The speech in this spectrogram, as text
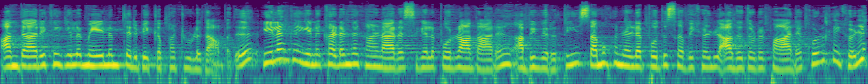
அந்த அறிக்கையில் மேலும் தெரிவிக்கப்பட்டுள்ளதாவது இலங்கையின் கடந்த கால அரசியல் பொருளாதார அபிவிருத்தி சமூக நல பொது சபைகள் அது தொடர்பான கொள்கைகள்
